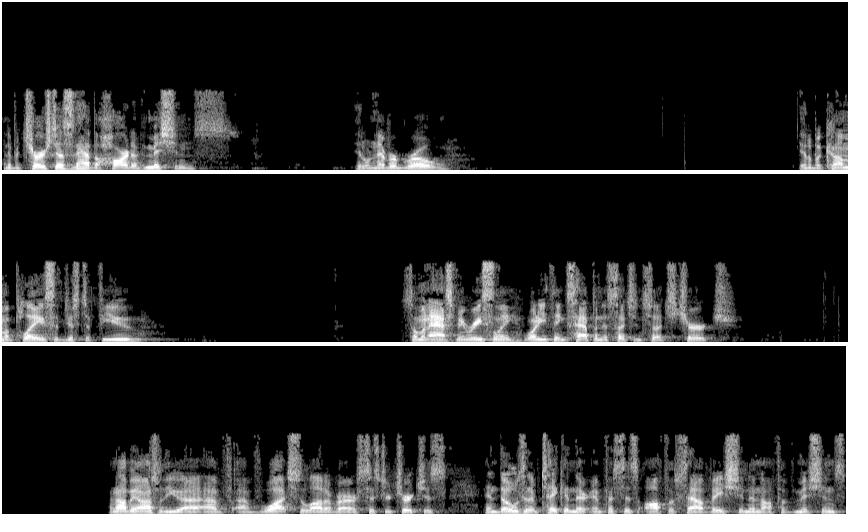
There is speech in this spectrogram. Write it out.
And if a church doesn't have the heart of missions, it'll never grow. It'll become a place of just a few. Someone asked me recently, What do you think's happened to such and such church? And I'll be honest with you, I've, I've watched a lot of our sister churches, and those that have taken their emphasis off of salvation and off of missions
